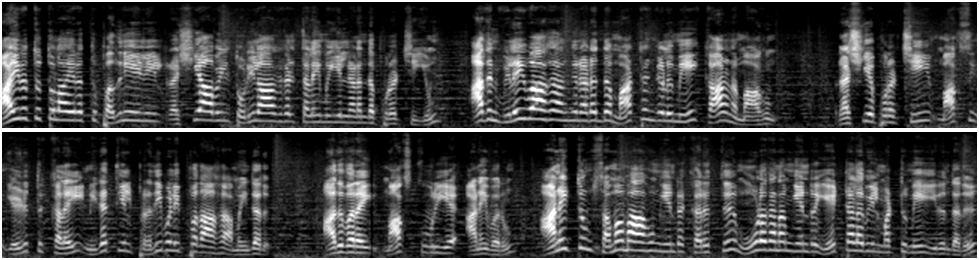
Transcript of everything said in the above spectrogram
ஆயிரத்து தொள்ளாயிரத்து பதினேழில் ரஷ்யாவில் தொழிலாளர்கள் தலைமையில் நடந்த புரட்சியும் அதன் விளைவாக அங்கு நடந்த மாற்றங்களுமே காரணமாகும். ரஷ்ய புரட்சி மார்க்சின் எழுத்துக்களை நிஜத்தில் பிரதிபலிப்பதாக அமைந்தது. அதுவரை மார்க்ஸ் கூறிய அனைவரும் அனைத்தும் சமமாகும் என்ற கருத்து மூலதனம் என்ற ஏட்டளவில் மட்டுமே இருந்தது.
